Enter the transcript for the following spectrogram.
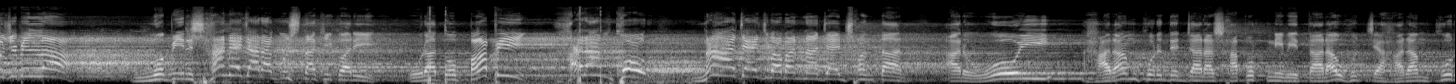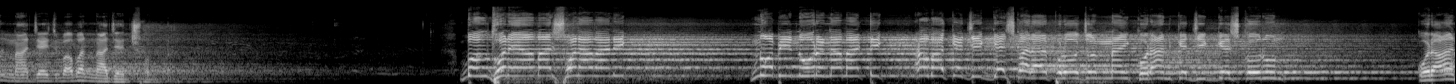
উজুবিল্লা নবীর শানে যারা গুস্তাখি করে, ওরা তো পাপি। হারামখোর। না যায় বাবার, না যায় সন্তান। আর ওই হারামখোরদের যারা সাপোর্ট নেবে, তারাও হচ্ছে হারামখোর, না যায় বাবার, না যায় সন্তান। বন্ধুরে, আমার সোনা মানিক, নবী নূর নামাটিক, আমাকে জিজ্ঞেস করার প্রয়োজন নাই, কোরআনকে জিজ্ঞেস করুন। কোরআন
